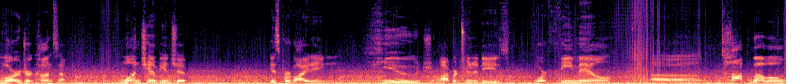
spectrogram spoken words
Larger concept. One championship is providing huge opportunities for female, uh, top level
